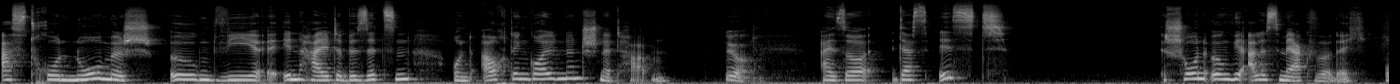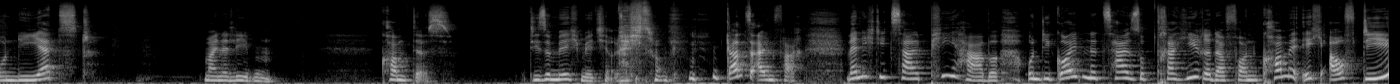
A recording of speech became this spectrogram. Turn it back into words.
astronomisch irgendwie Inhalte besitzen und auch den goldenen Schnitt haben. Ja. Also das ist schon irgendwie alles merkwürdig. Und jetzt, meine Lieben, kommt es. Diese Milchmädchenrechnung. Ganz einfach. Wenn ich die Zahl Pi habe und die goldene Zahl subtrahiere davon, komme ich auf die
